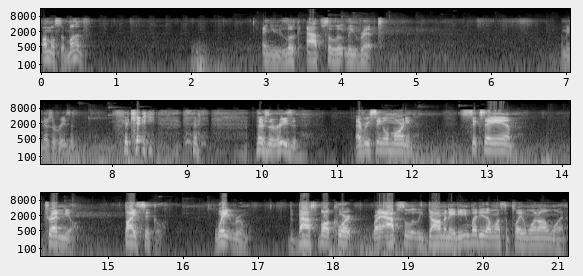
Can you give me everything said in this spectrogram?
almost a month. And you look absolutely ripped. I mean, there's a reason. okay? there's a reason. Every single morning, 6 a.m., treadmill, bicycle, weight room, the basketball court where I absolutely dominate anybody that wants to play one on one.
